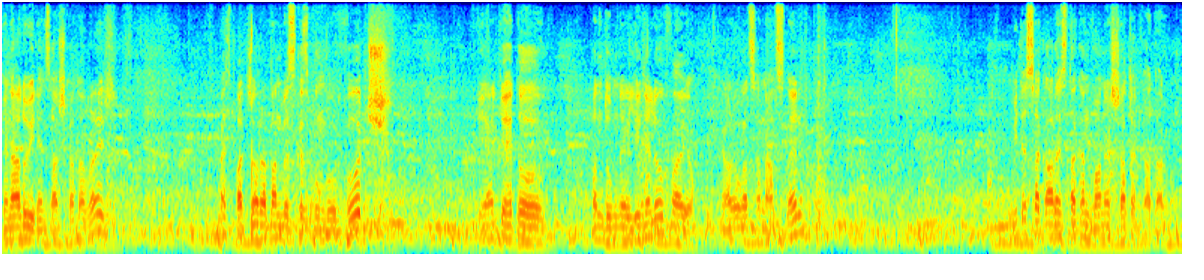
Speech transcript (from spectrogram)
գնալու իրենց աշխատավայր, բայց պատճառաբանվե սկզբում որ ոչ իհարկե հետո ընդդումներ լինելով, այո, կարողացան անցնել։ Մի տեսակ արհեստական բաներ շատ են կատարվում։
